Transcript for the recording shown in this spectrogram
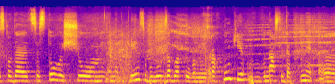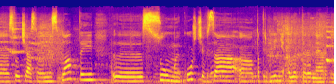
складається з того, що на підприємстві були заблоковані рахунки внаслідок не е, своєчасної несплати е, суми коштів за е, потреблення електроенергії.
